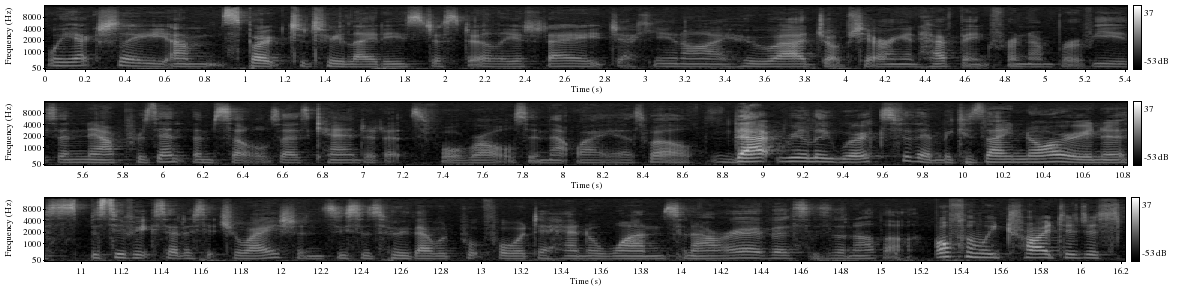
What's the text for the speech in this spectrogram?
We actually um, spoke to two ladies just earlier today, Jackie and I, who are job sharing and have been for a number of years and now present themselves as candidates for roles in that way as well. That really works for them because they know in a specific set of situations this is who they would put forward to handle one scenario versus another. Often we try to just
